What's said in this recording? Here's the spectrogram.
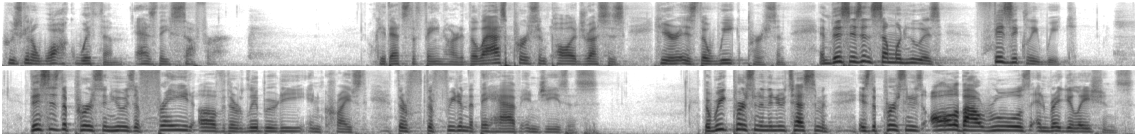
who's going to walk with them as they suffer. Okay, that's the faint hearted. The last person Paul addresses here is the weak person. And this isn't someone who is physically weak, this is the person who is afraid of their liberty in Christ, their, the freedom that they have in Jesus. The weak person in the New Testament is the person who's all about rules and regulations.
